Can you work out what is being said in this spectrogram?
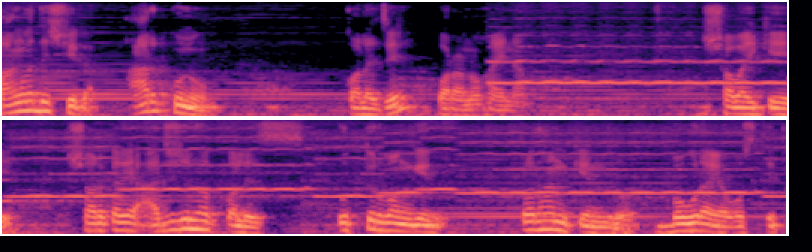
বাংলাদেশের আর কোনো কলেজে পড়ানো হয় না। সবাইকে সরকারি আজিজুল হক কলেজ, উত্তরবঙ্গের প্রধান কেন্দ্র বগুড়ায় অবস্থিত।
